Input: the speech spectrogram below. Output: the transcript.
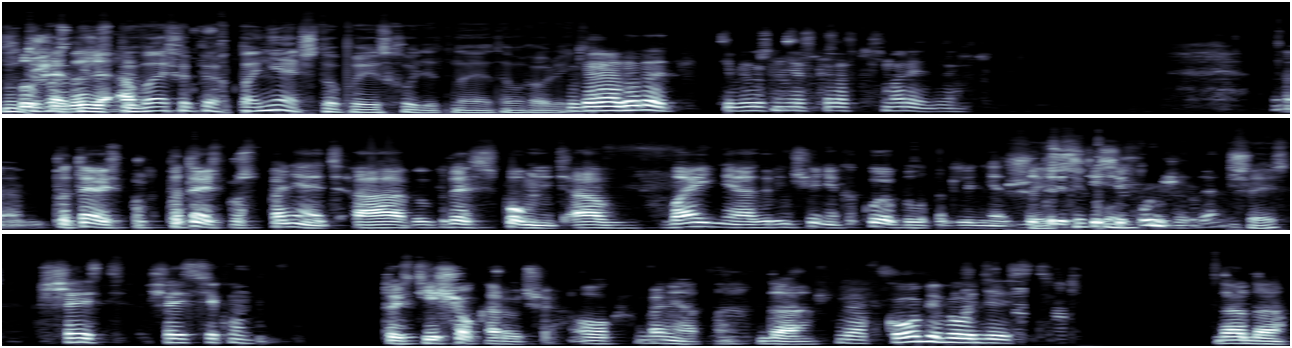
Ну, Слушай, ты просто а успеваешь, а... во-первых, понять, что происходит на этом ролике. Да, да, да. Тебе нужно несколько раз посмотреть, да. Э, пытаюсь, пытаюсь просто понять, а пытаюсь вспомнить, а в Вайне ограничение какое было по длине? 6 До 30 секунд, секунд же, да? 6. 6, 6 секунд. То есть еще короче. Ок, понятно, да. Да, в Кобе было 10. Да-да.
